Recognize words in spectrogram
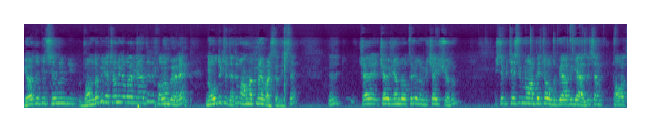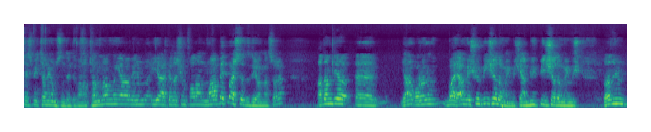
Ya dedi senin Van'da bile tanıyorlar ya dedi falan böyle. ne oldu ki dedim anlatmaya başladı işte. Dedi çay, çay ocağında oturuyordum bir çay içiyordum. İşte bir tesbih muhabbeti oldu. Bir abi geldi. Sen Pala tesbihi tanıyor musun dedi bana. Tanımam mı ya benim iyi arkadaşım falan. Muhabbet başladı diyor ondan sonra. Adam diyor e, yani oranın bayağı meşhur bir iş adamıymış. Yani büyük bir iş adamıymış. Daha dedim,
